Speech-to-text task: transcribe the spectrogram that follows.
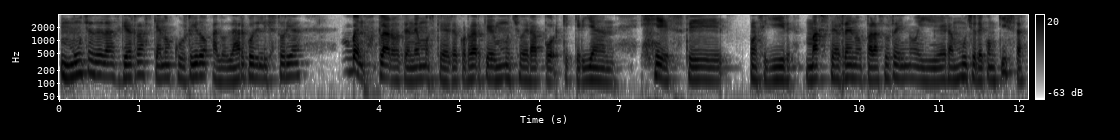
muchas de las guerras que han ocurrido a lo largo de la historia Bueno, claro, tenemos que recordar que mucho era porque querían este conseguir más terreno para su reino y era mucho de conquista.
